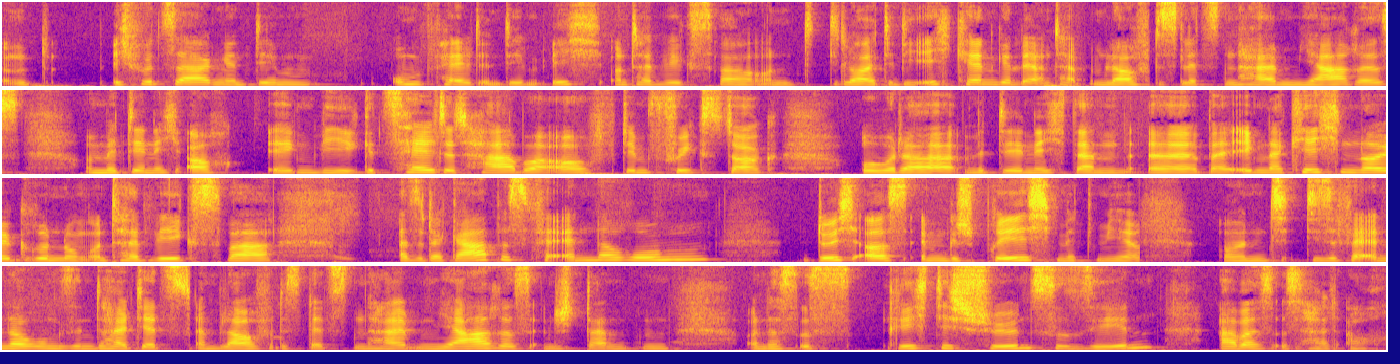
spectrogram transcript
Und ich würde sagen, in dem Umfeld, in dem ich unterwegs war und die Leute, die ich kennengelernt habe im Laufe des letzten halben Jahres und mit denen ich auch irgendwie gezeltet habe auf dem Freakstock oder mit denen ich dann äh, bei irgendeiner Kirchenneugründung unterwegs war. Also da gab es Veränderungen durchaus im Gespräch mit mir. Und diese Veränderungen sind halt jetzt im Laufe des letzten halben Jahres entstanden. Und das ist richtig schön zu sehen, aber es ist halt auch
